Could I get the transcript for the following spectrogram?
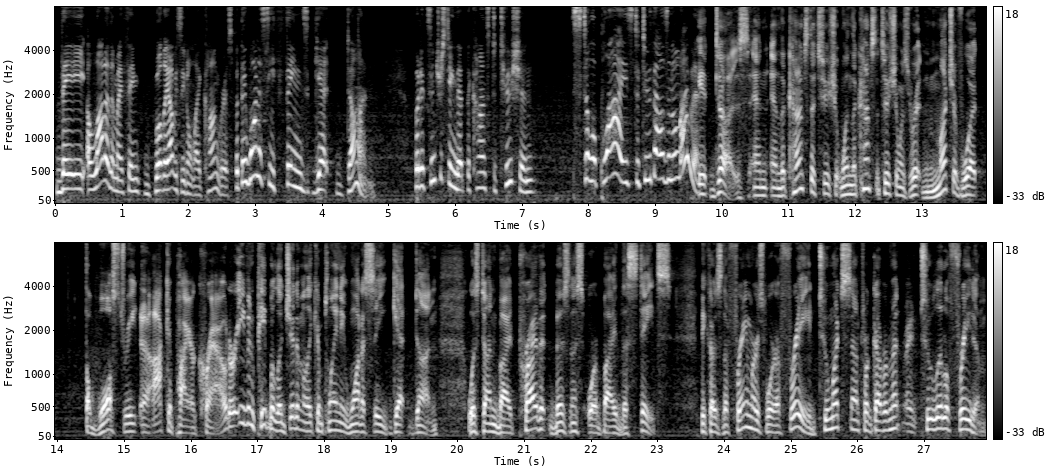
they a lot of them I think well they obviously don't like Congress, but they want to see things get done. But it's interesting that the Constitution still applies to 2011. It does. And, and the Constitution, when the Constitution was written, much of what the Wall Street uh, occupier crowd, or even people legitimately complaining want to see get done, was done by private business or by the states. Because the framers were afraid too much central government, Right. too little freedom,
